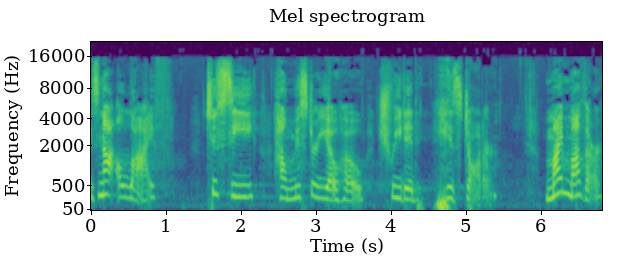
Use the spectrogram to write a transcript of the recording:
is not alive to see how Mr. Yoho treated his daughter. My mother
